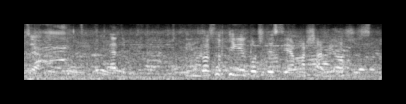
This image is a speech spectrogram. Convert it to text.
মজা। এত- তিন বছর থেকে করতেছি আমার স্বামী অসুস্থ।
